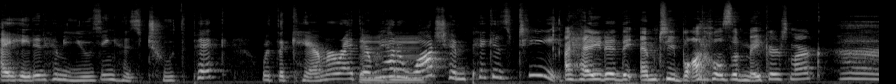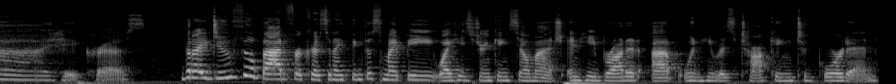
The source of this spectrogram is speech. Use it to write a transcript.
I hated him using his toothpick with the camera right there. We had to mm-hmm. watch him pick his teeth. I hated the empty bottles of Maker's Mark. I hate Chris. But I do feel bad for Chris, and I think this might be why he's drinking so much. And he brought it up when he was talking to Gordon.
